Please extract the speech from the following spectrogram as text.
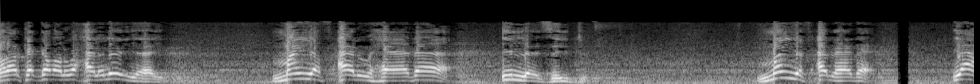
mararka gobol waxaa la leeyahay man yafcalu haadaa ilaa zaydu. Man yafcalu haadaa yaa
